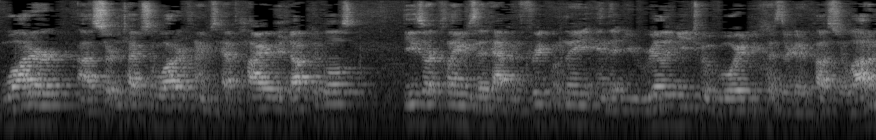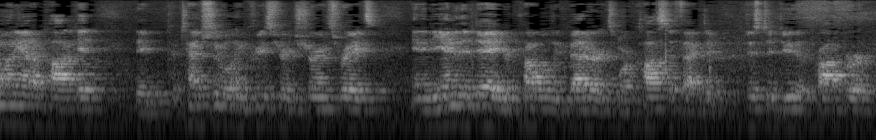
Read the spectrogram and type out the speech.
water, uh, certain types of water claims have higher deductibles, these are claims that happen frequently and that you really need to avoid because they're going to cost you a lot of money out of pocket. They potentially will increase your insurance rates. And at the end of the day, you're probably better, it's more cost effective just to do the proper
